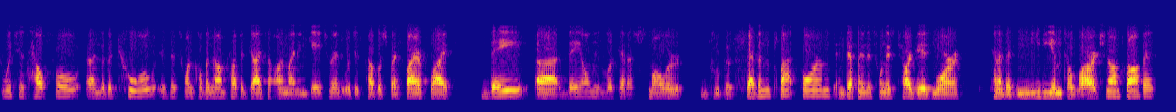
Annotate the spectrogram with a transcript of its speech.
which is helpful, another tool is this one called the Nonprofit Guide to Online Engagement, which is published by Firefly. They, uh, they only look at a smaller group of seven platforms, and definitely this one is targeted more kind of at medium to large nonprofits,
